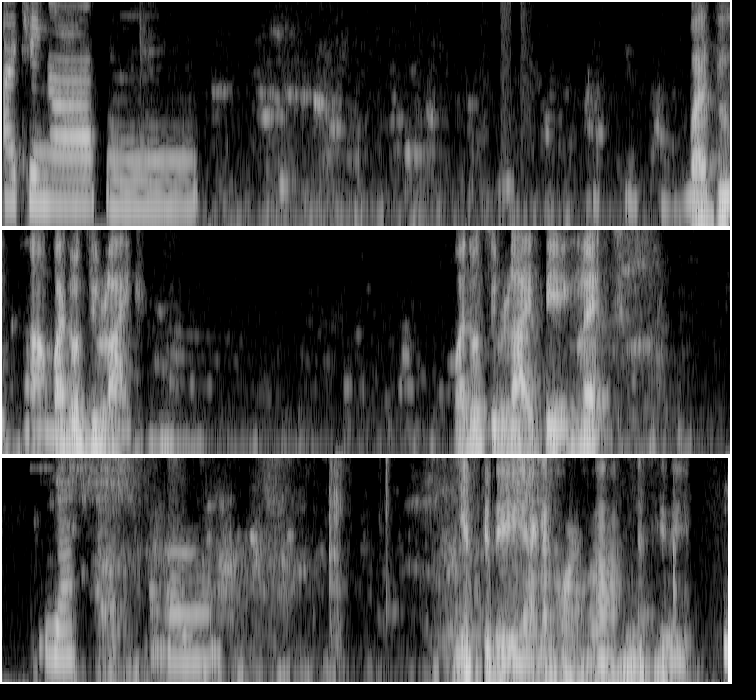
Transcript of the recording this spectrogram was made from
I think uh, mm, Why do uh, Why don't you like? Why don't you like being late? yes. Uh, Yes cái gì? Anh đang hỏi là yes cái gì?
